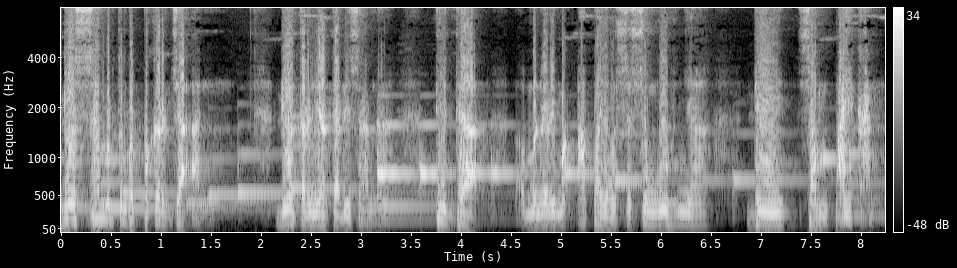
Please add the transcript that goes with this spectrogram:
dia sampai tempat pekerjaan. Dia ternyata di sana tidak menerima apa yang sesungguhnya disampaikan.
